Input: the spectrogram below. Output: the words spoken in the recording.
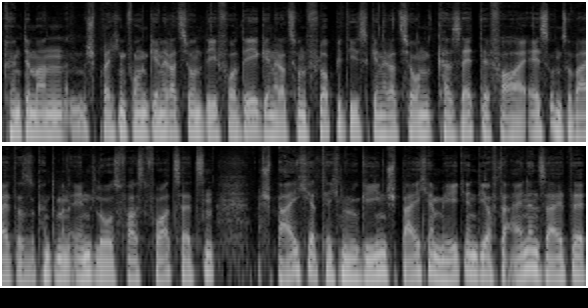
könnte man sprechen von Generation DVD, Generation Floppy Disk, Generation Kassette, VHS und so weiter. Also könnte man endlos fast fortsetzen. Speichertechnologien, Speichermedien, die auf der einen Seite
